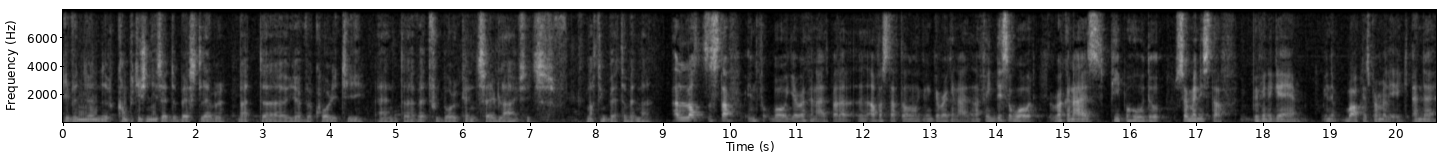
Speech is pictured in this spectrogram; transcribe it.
even when the competition is at the best level, but you have the quality and that football can save lives. It's nothing better than that. A lot of stuff in football get recognized, but uh, other stuff don't get recognized. And I think this award recognize people who do so many stuff within the game in the Barclays Premier League and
